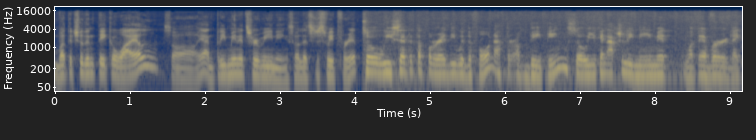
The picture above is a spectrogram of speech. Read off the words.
but it shouldn't take a while. So yeah three minutes remaining. So let's just wait for it. So we set it up already with the phone after updating. So you can actually name it whatever like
